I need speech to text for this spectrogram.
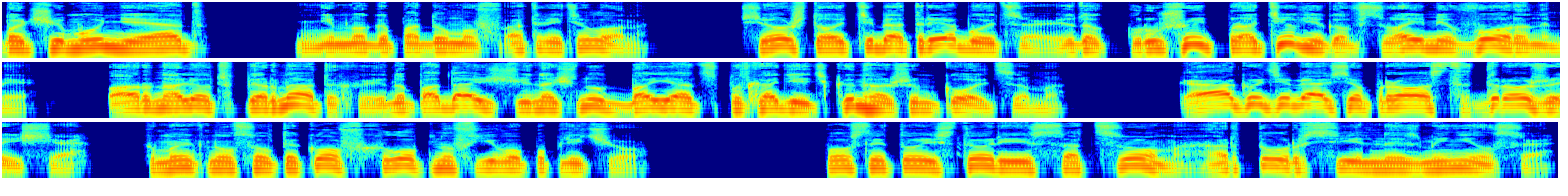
«Почему нет?» Немного подумав, ответил он. «Все, что от тебя требуется, это крушить противников своими воронами. Пару налетов пернатых, и нападающие начнут бояться подходить к нашим кольцам». «Как у тебя все просто, дружище!» — хмыкнул Салтыков, хлопнув его по плечу. После той истории с отцом Артур сильно изменился.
